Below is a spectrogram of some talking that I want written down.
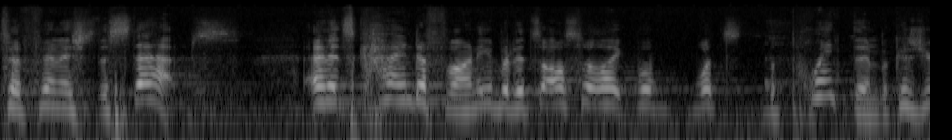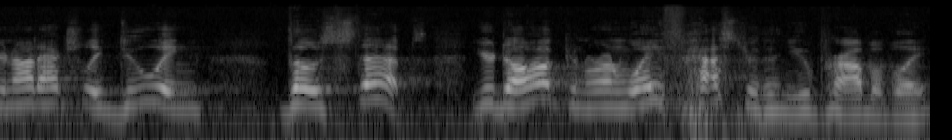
to finish the steps. And it's kind of funny, but it's also like, well, what's the point then? Because you're not actually doing those steps. Your dog can run way faster than you, probably.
